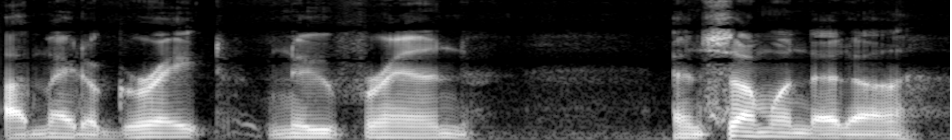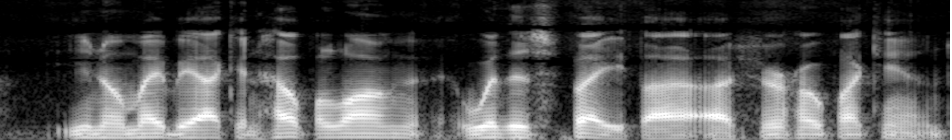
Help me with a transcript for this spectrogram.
I've made a great new friend and someone that uh, you know maybe I can help along with his faith. I, I sure hope I can.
